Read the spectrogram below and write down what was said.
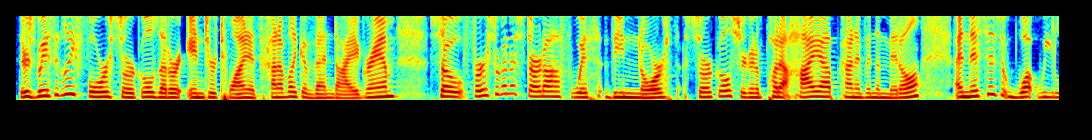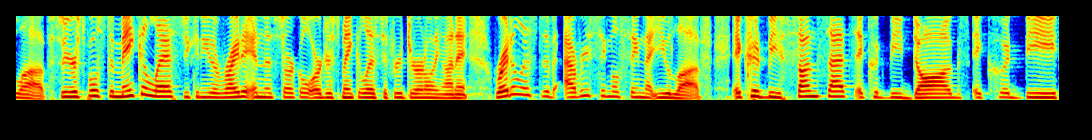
There's basically four circles that are intertwined. It's kind of like a Venn diagram. So, first, we're going to start off with the north circle. So, you're going to put it high up, kind of in the middle. And this is what we love. So, you're supposed to make a list. You can either write it in this circle or just make a list if you're journaling on it. Write a list of every single thing that you love. It could be sunsets, it could be dogs, it could be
